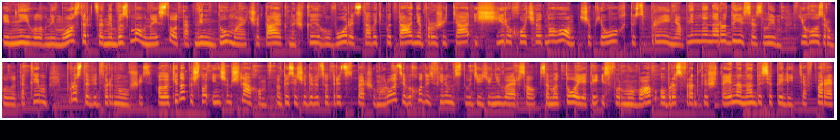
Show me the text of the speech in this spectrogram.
і в ній головний монстр це не безмовна істота. Він думає, читає книжки, говорить, ставить питання про життя і щиро хоче одного, щоб його хтось прийняв. Він не народився злим, його зробили таким, просто відвернувшись. Але кіно пішло іншим шляхом. У 1931 році виходить фільм студії Universal, саме той, який і сформував образ Франкенштейна на десятиліття вперед.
